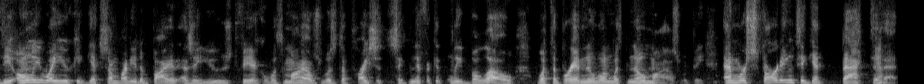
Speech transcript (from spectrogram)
the only way you could get somebody to buy it as a used vehicle with miles was to price it significantly below what the brand new one with no miles would be. And we're starting to get back to Yeah. that.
